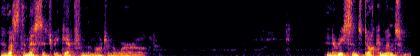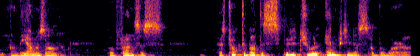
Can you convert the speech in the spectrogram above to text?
And that's the message we get from the modern world. In a recent document on the Amazon, Pope Francis has talked about the spiritual emptiness of the world.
